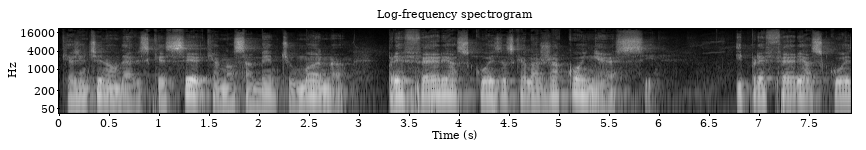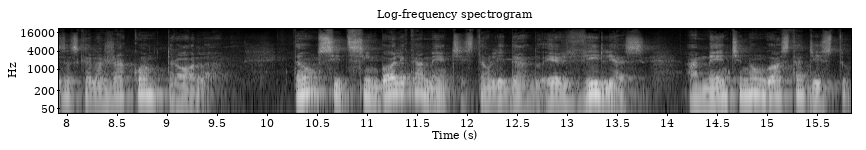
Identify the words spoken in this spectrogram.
Que a gente não deve esquecer que a nossa mente humana prefere as coisas que ela já conhece e prefere as coisas que ela já controla. Então, se simbolicamente estão lhe dando ervilhas, a mente não gosta disto,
